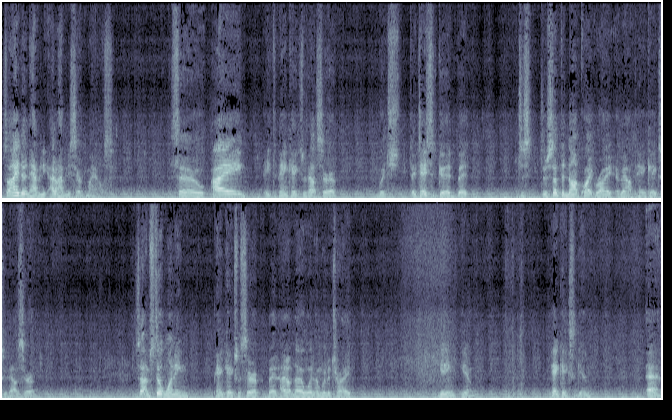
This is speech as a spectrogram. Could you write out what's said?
So I didn't have any. I don't have any syrup in my house. So I ate the pancakes without syrup, which they tasted good, but just there's something not quite right about pancakes without syrup. So I'm still wanting pancakes with syrup, but I don't know when I'm going to try getting, you know, pancakes again. Um,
